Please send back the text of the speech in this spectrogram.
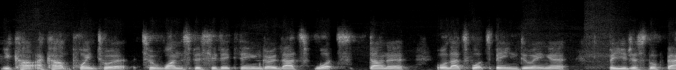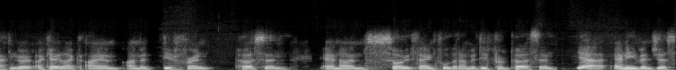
you can't I can't point to it to one specific thing and go, that's what's done it or that's what's been doing it. But you just look back and go, okay, like I am I'm a different person and I'm so thankful that I'm a different person. Yeah, and even just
